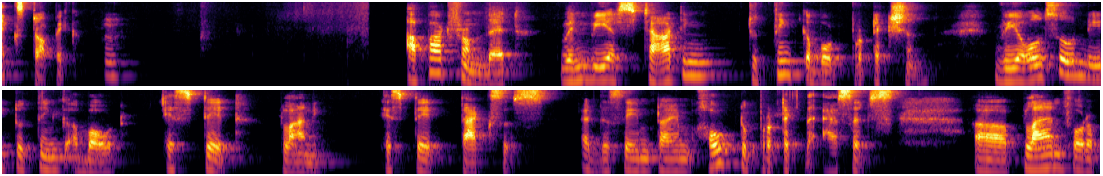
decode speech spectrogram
next topic Mm. Apart from that, when we are starting to think about protection, we also need to think about estate planning, estate taxes. At the same time, how to protect the assets, uh, plan for a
